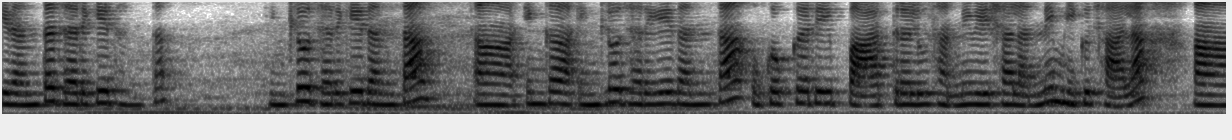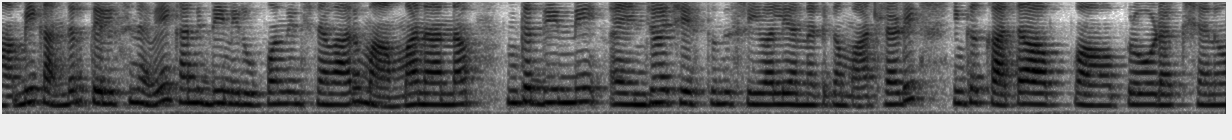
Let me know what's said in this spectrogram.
ఇదంతా జరిగేదంతా ఇంట్లో జరిగేదంతా ఇంకా ఇంట్లో జరిగేదంతా ఒక్కొక్కరి పాత్రలు సన్నివేశాలన్నీ మీకు చాలా మీకు అందరు తెలిసినవే. కానీ దీన్ని రూపొందించిన వారు మా అమ్మ నాన్న. ఇంకా దీన్ని ఎంజాయ్ చేస్తుంది శ్రీవల్లి అన్నట్టుగా మాట్లాడి ఇంకా కథ ప్రొడక్షను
